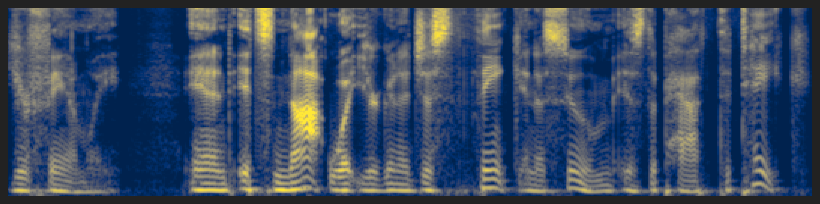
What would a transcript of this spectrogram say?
your family. And it's not what you're going to just think and assume is the path to take.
